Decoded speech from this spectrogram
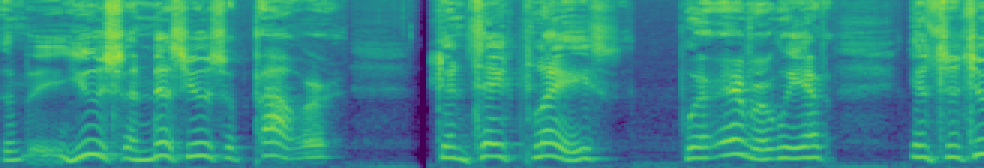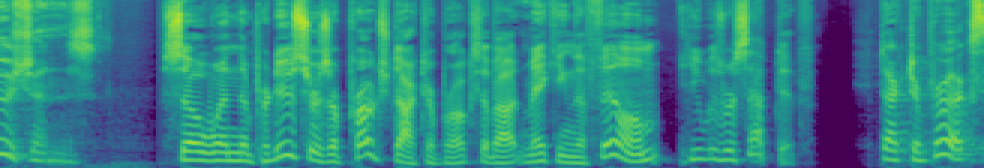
The use and misuse of power can take place wherever we have institutions. So when the producers approached Dr. Brooks about making the film, he was receptive. Dr. Brooks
